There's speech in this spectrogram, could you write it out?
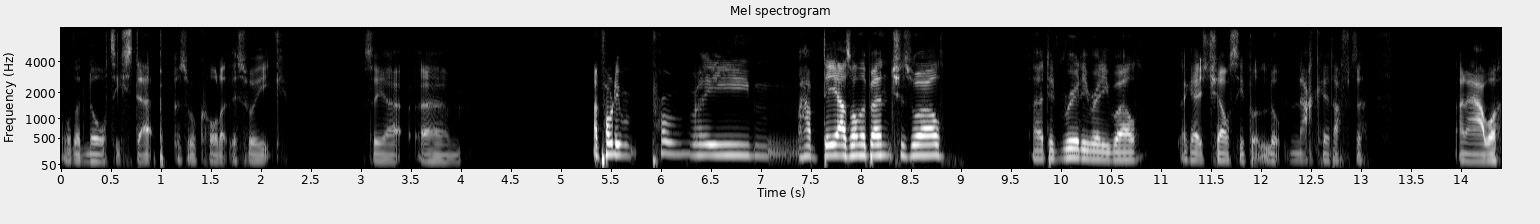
or the naughty step as we'll call it this week. So yeah, um, I'd probably probably have Diaz on the bench as well. Uh, did really really well against Chelsea, but looked knackered after an hour.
